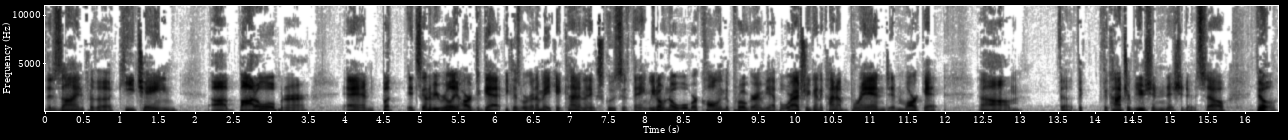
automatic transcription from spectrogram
the design for the keychain uh, bottle opener and but it's going to be really hard to get because we're going to make it kind of an exclusive thing we don't know what we're calling the program yet but we're actually going to kind of brand and market um, the, the the contribution initiative so bill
